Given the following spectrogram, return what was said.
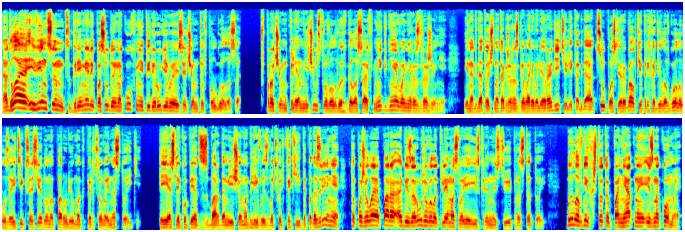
Аглая и Винсент гремели посудой на кухне, переругиваясь о чем-то в полголоса. Впрочем, Клем не чувствовал в их голосах ни гнева, ни раздражения. Иногда точно так же разговаривали родители, когда отцу после рыбалки приходило в голову зайти к соседу на пару рюмок перцовой настойки. И если купец с Бардом еще могли вызвать хоть какие-то подозрения, то пожилая пара обезоруживала Клема своей искренностью и простотой. Было в них что-то понятное и знакомое,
